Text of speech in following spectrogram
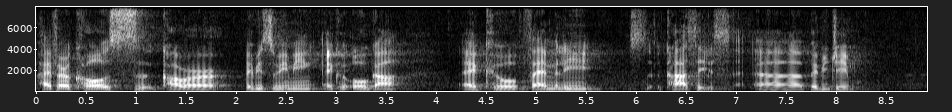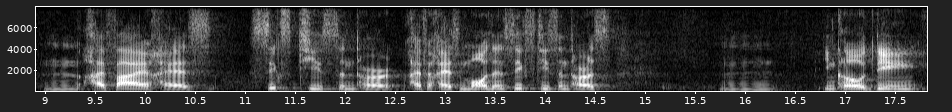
Hi-Fi course cover baby swimming, eco yoga, eco family classes, uh, baby gym. Mm, Hi-Fi has 60 center. Hi-Fi has more than 60 centers, mm, including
